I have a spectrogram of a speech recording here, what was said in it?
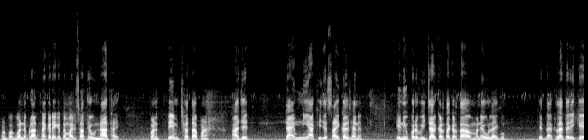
પણ ભગવાનને પ્રાર્થના કરે કે તમારી સાથે એવું ના થાય. પણ તેમ છતાં પણ આ જે ટાઈમની આખી જે સાયકલ છે ને, એની ઉપર વિચાર કરતાં કરતાં મને એવું લાગ્યું કે દાખલા તરીકે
